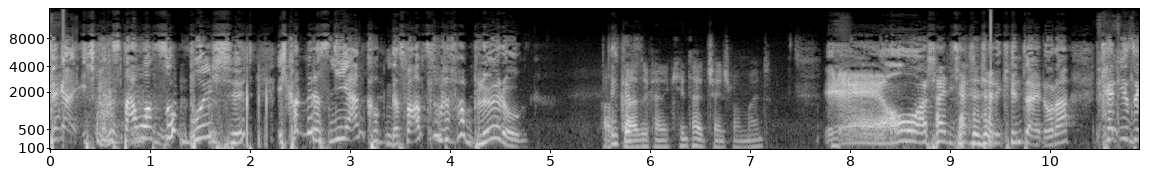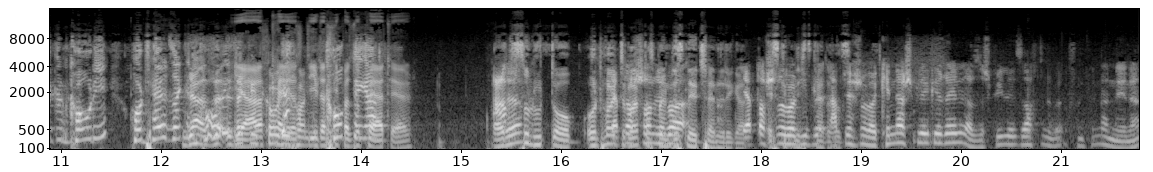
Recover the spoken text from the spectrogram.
Digga, ich finde Star Wars so Bullshit. Ich konnte mir das nie angucken. Das war absolute Verblödung. Pascal also keine Kindheit Change man meint. Yeah, oh, wahrscheinlich hatte ich keine Kindheit, oder? Kennt ihr Zack und Cody? Hotel Zack und Ja, Cody? Zack Ja, das Cody das, die, das Guck, Digga. RTL. Absolut dope. Und heute läuft das schon beim über- Disney Channel, Digga. Ihr habt doch Es schon über, die, habt ihr schon über Kinderspiele geredet? Also Spiele-Sachen über- von Kindern? Nee, ne?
